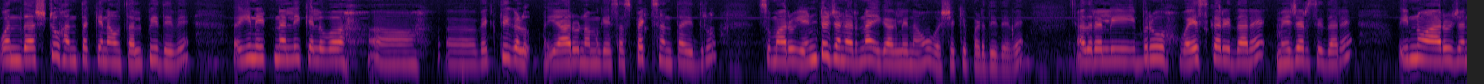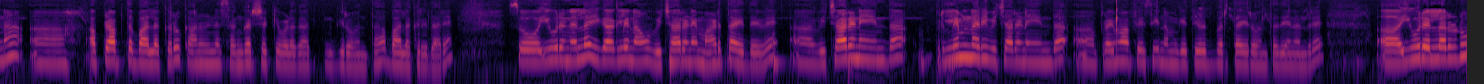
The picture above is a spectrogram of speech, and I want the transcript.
ಒಂದಷ್ಟು ಹಂತಕ್ಕೆ ನಾವು ತಲುಪಿದ್ದೇವೆ. ಈ ನಿಟ್ಟಿನಲ್ಲಿ ಕೆಲವು ವ್ಯಕ್ತಿಗಳು ಯಾರು ನಮಗೆ ಸಸ್ಪೆಕ್ಟ್ಸ್ ಅಂತ ಇದ್ರು ಸುಮಾರು ಎಂಟು ಜನರನ್ನ ಈಗಾಗಲೇ ನಾವು ವಶಕ್ಕೆ ಪಡೆದಿದ್ದೇವೆ. ಅದರಲ್ಲಿ ಇಬ್ಬರು ವಯಸ್ಕರಿದ್ದಾರೆ, ಮೇಜರ್ಸ್ ಇದ್ದಾರೆ. ಇನ್ನು ಆರು ಜನ ಅಪ್ರಾಪ್ತ ಬಾಲಕರು ಕಾನೂನಿನ ಸಂಘರ್ಷಕ್ಕೆ ಒಳಗಾಗಿರುವಂತಹ ಬಾಲಕರಿದ್ದಾರೆ. ಸೊ ಇವರನ್ನೆಲ್ಲ ಈಗಾಗಲೇ ನಾವು ವಿಚಾರಣೆ ಮಾಡ್ತಾ ಇದ್ದೇವೆ. ವಿಚಾರಣೆಯಿಂದ ಪ್ರಿಲಿಮಿನರಿ ವಿಚಾರಣೆಯಿಂದ ಪ್ರೈಮಾಫೇಸಿ ನಮಗೆ ತಿಳಿದು ಬರ್ತಾ ಇರುವಂಥದ್ದು ಏನಂದರೆ ಇವರೆಲ್ಲರೂ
